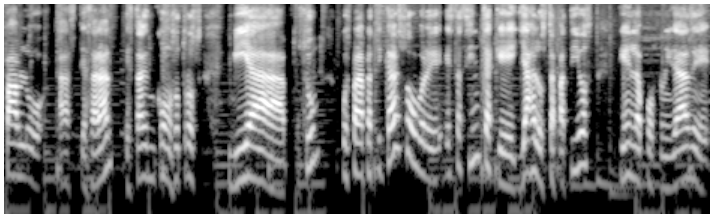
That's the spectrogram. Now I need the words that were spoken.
Pablo Astiazarán, están con nosotros vía Zoom, pues para platicar sobre esta cinta que ya los tapatíos tienen la oportunidad de,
